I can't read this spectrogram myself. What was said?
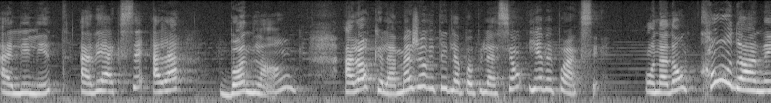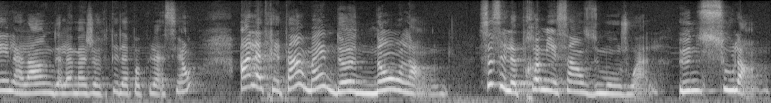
à l'élite avaient accès à la bonne langue, alors que la majorité de la population n'y avait pas accès. On a donc condamné la langue de la majorité de la population en la traitant même de non-langue. Ça, c'est le premier sens du mot joual, une sous-langue,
